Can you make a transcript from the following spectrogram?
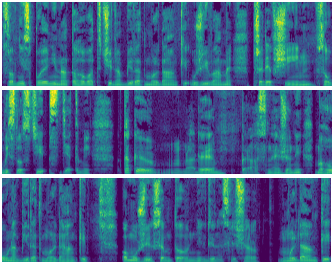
Slovní spojení natahovat či nabírat moldánky užíváme především v souvislosti s dětmi. Také mladé, krásné ženy mohou nabírat moldánky. O mužích jsem to nikdy neslyšel. Moldánky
